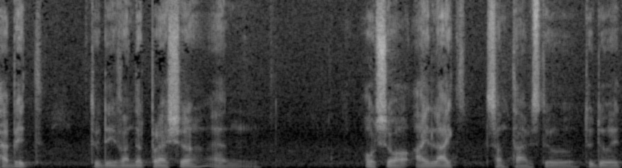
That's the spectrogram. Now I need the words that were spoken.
habit to live under pressure, and also I like sometimes to to do it.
